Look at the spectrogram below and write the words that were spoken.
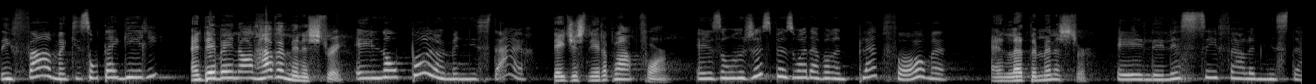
des femmes qui sont aguerries and they may not have a ministry. et ils n'ont pas un ministère. They just need a platform Elles ont juste besoin d'avoir une plateforme and let them minister. et les laisser faire le ministère.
